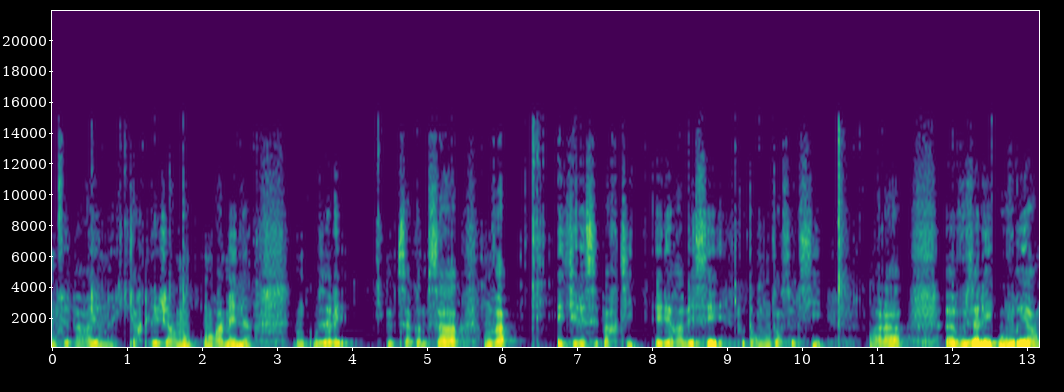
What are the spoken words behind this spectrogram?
on fait pareil, on écarte légèrement, on ramène. Donc vous allez mettre ça comme ça. On va étirer ces parties et les rabaisser, tout en remontant celle-ci. Voilà. Euh, vous allez ouvrir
